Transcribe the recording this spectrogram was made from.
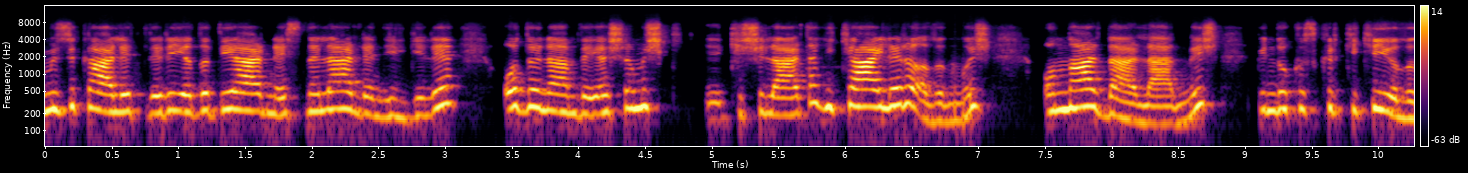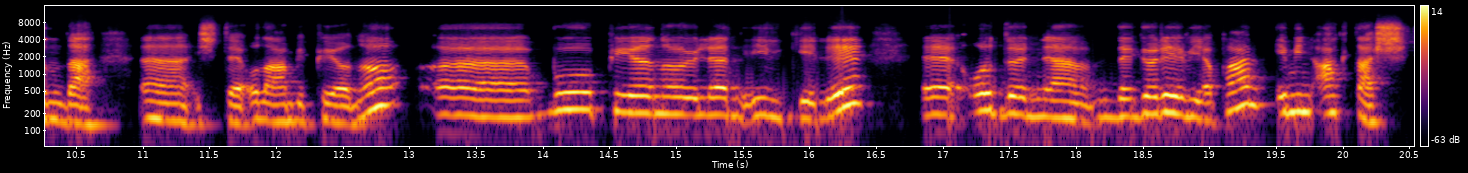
müzik aletleri ya da diğer nesnelerle ilgili o dönemde yaşamış kişilerden hikayeleri alınmış. Onlar derlenmiş. 1942 yılında e, işte olan bir piyano. E, bu piyano ile ilgili e, o dönemde görev yapan Emin Aktaş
